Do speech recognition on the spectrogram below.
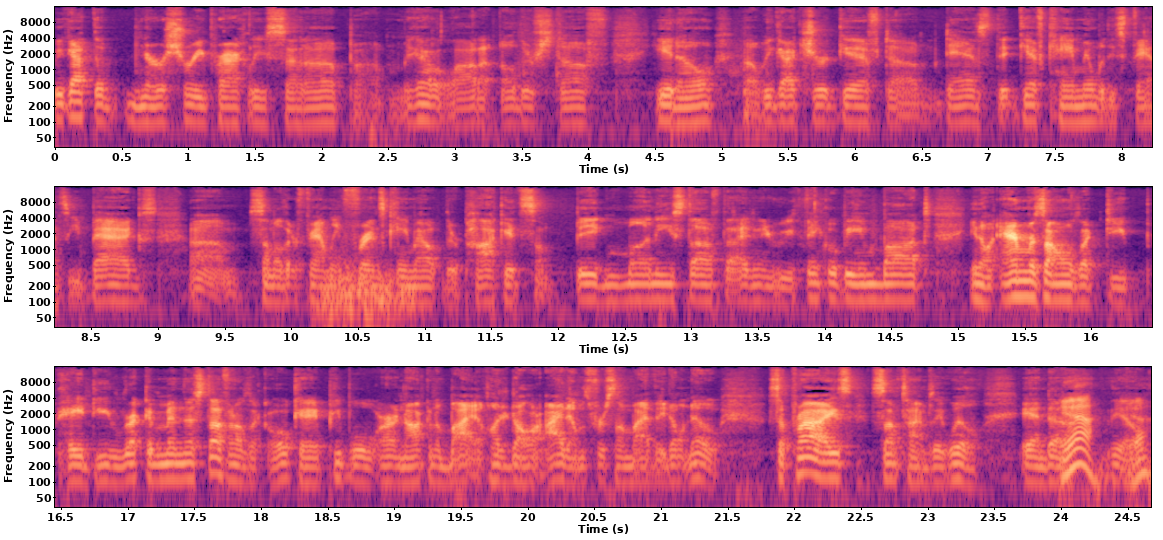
we got the nursery practically set up. Um, we got a lot of other stuff, you know. Uh, we got your gift. Um, Dan's the gift came in with these fancy bags. Um, some other family friends came out their pockets, some big money stuff that I didn't even think was being bought. You know, Amazon was like, "Do you hey, do you recommend this stuff?" And I was like, "Okay, people are not going to buy hundred dollar items for somebody they don't know." Surprise! Sometimes they will, and uh, yeah, you know, yeah.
